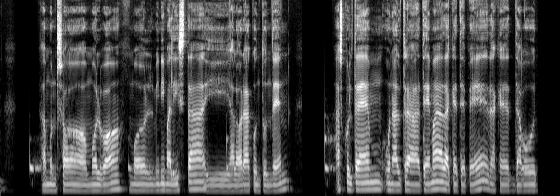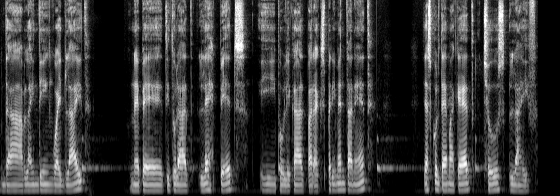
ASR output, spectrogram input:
amb un so molt bo, molt minimalista i alhora contundent. Escoltem un altre tema d'aquest EP, d'aquest debut de Blinding White Light, un EP titulat Les Pets i publicat per Experimentanet, i escoltem aquest Choose Life.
